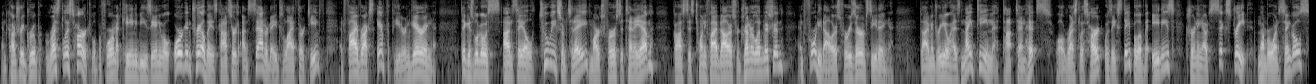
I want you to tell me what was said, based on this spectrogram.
and country group Restless Heart will perform at KNEB's annual Oregon Trail Days concert on Saturday, July 13th at Five Rocks Amphitheater in Gering. Tickets will go on sale two weeks from today, March 1st at 10 a.m. Cost is $25 for general admission and $40 for reserve seating. Diamond Rio has 19 top 10 hits, while Restless Heart was a staple of the 80s, churning out six straight number one singles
